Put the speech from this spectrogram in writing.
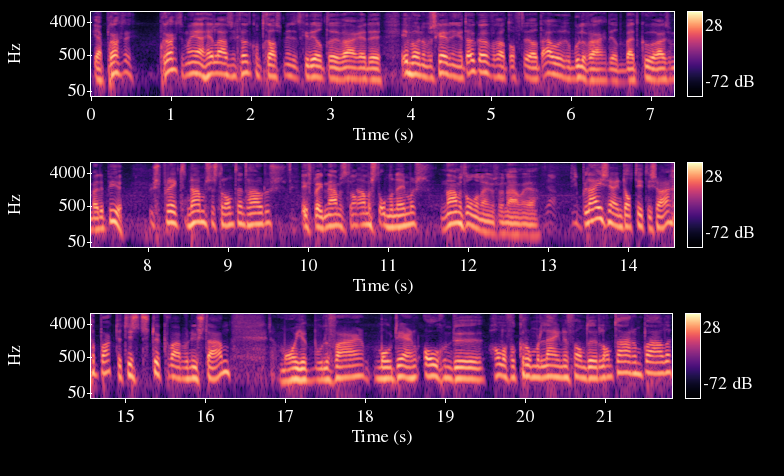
Ja, prachtig. Prachtig, maar ja, helaas in groot contrast met het gedeelte waar eh, de inwoner van Scheveningen het ook over had. Oftewel het oude boulevardgedeelte bij het Koerhuis en bij de Pier. U spreekt namens de strandtenthouders? Ik spreek namens de strand... Namens de ondernemers? Namens de ondernemers met name, ja. Die blij zijn dat dit is aangepakt. Het is het stuk waar we nu staan. Een mooie boulevard, modern ogende halve kromme lijnen van de lantaarnpalen.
